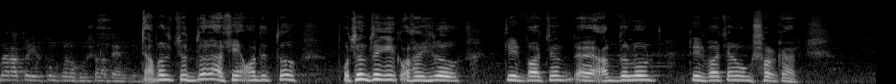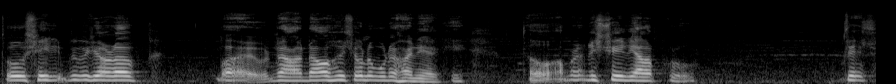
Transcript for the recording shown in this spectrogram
আপনারা তো এরকম কোনো ঘোষণা দেননি। আমরা তো চোদ্দ আছি আমাদের তো প্রথম থেকে কথা ছিল নির্বাচন আন্দোলন নির্বাচন এবং সরকার। তো সেই বিবেচনাটা না- নেওয়া হয়েছে বলে মনে হয়নি আর কি। তো আমরা নিশ্চয়ই নিয়ে আলাপ করব। ঠিক আছে।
